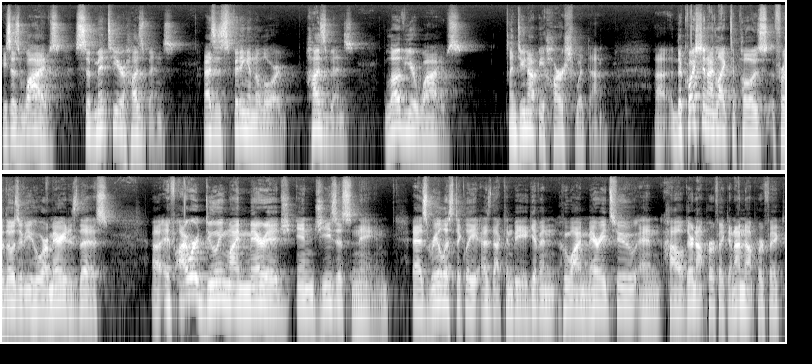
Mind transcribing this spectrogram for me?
He says, Wives, submit to your husbands, as is fitting in the Lord. Husbands, love your wives, and do not be harsh with them. Uh, the question I'd like to pose for those of you who are married is this uh, If I were doing my marriage in Jesus' name, as realistically as that can be, given who I'm married to and how they're not perfect and I'm not perfect,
